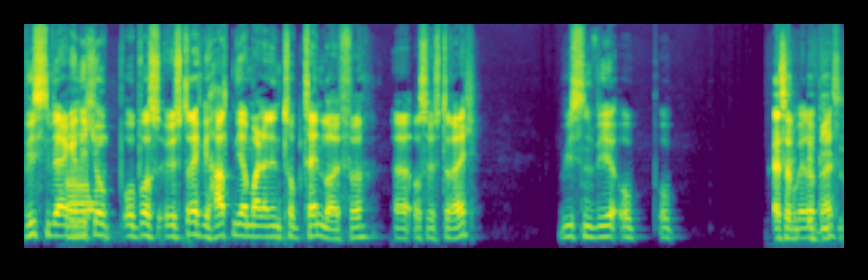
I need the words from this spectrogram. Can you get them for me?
Wissen wir eigentlich, uh, ob, ob aus Österreich, wir hatten ja mal einen Top-10-Läufer äh, aus Österreich. Wissen wir, ob, ob also wer dabei ist?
